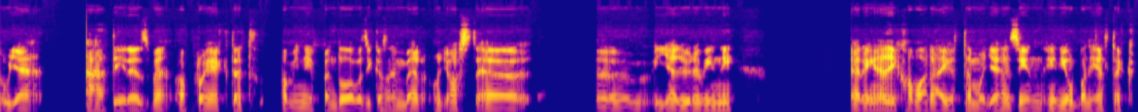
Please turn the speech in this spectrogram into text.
ugye átérezve a projektet, amin éppen dolgozik az ember, hogy azt így előre vinni. Erre én elég hamar rájöttem, hogy ehhez én, én jobban éltek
